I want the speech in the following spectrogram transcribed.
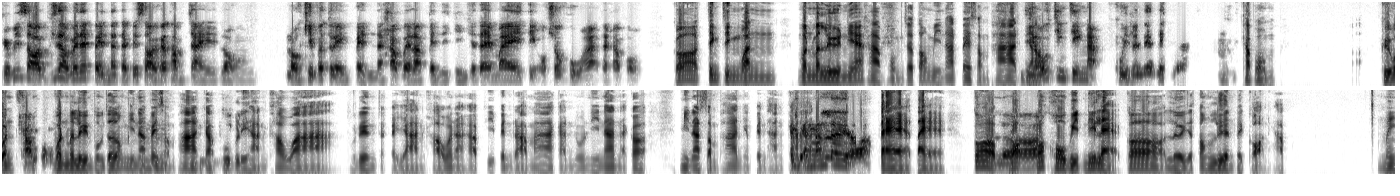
คือพี่ซอยพี่ซอยไม่ได้เป็นนะแต่พี่ซอยก็ทำใจลองลองคิดว่าตัวเองเป็นนะครับ เวลาเป็นจริงๆจะได้ไม่ติอกชกหัวนะครับผมก็จริง ๆ วันวันมะรืนเนี้ยครับผมจะต้องมีนัดไปสัมภาษณ์กับเดี๋ยวจริงๆอะคุยเล่นๆได้เดียวครับผม คือวันครับผมวันมะรืนผมจะต้องมีนัดไปอือฮึสัมภาษณ์กับผู้บริหารคาวา เรื่องจักรยานเขาอะนะครับ ที่เป็นดราม่ากันนู่นนี่นั่นนะก็มีนัดสัมภาษณ์อย่างเป็นทางการอย่างนั้นเลยเหรอแต่แต่ก็เหรอเพราะเพราะโควิดนี่แหละก็เลยจะต้องเลื่อนไปก่อนครับ ไม่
